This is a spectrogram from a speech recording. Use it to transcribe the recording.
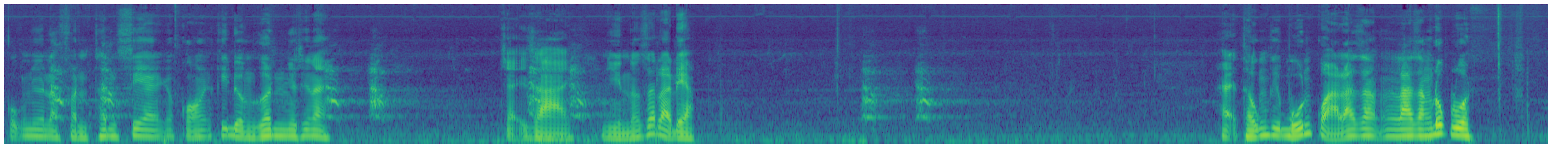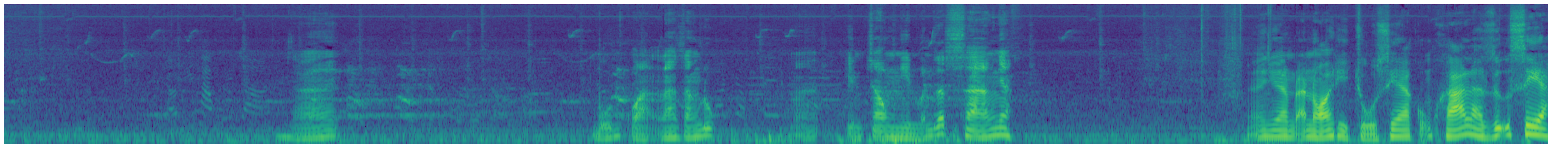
Cũng như là phần thân xe nó có những cái đường gân như thế này. Chạy dài Nhìn nó rất là đẹp. Hệ thống thì bốn quả la răng la răng đúc luôn. Đấy. Bốn quả la răng đúc. Đấy. bên trong nhìn vẫn rất sáng nha. Đấy, như em đã nói thì chủ xe cũng khá là giữ xe.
